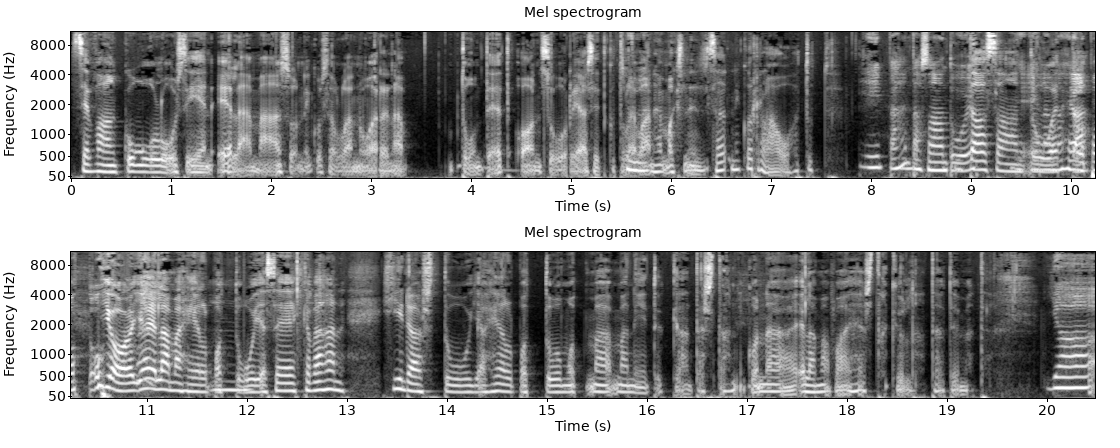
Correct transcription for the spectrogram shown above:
se vaan kuuluu siihen elämään sun niin kuin sulla nuorena tunteet on suuria ja sitten kun tulee vanhemmaksi, niin sä niin kuin rauhoitut. Niin, vähän tasaantuu. Tasaantuu. Ja elämä että, helpottuu. Joo, ja elämä helpottuu. Mm. Ja se ehkä vähän hidastuu ja helpottuu, mutta mä, mä niin tykkään tästä niin kuin elämänvaiheesta kyllä, täytyy myöntää. Ja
